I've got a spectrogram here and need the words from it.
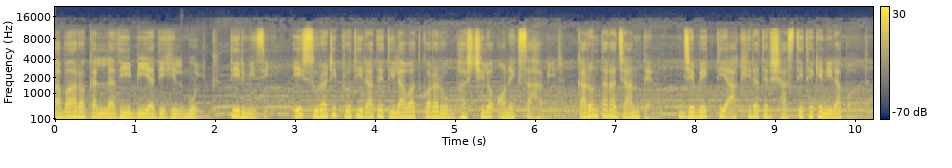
তাবারকাল্লাযী বিয়াদিহিল মুলক, তিরমিজি। এই সূরাটি প্রতি রাতে তিলাওয়াত করার অভ্যাস ছিল অনেক সাহাবীর, কারণ তারা জানতেন যে ব্যক্তি আখিরাতের শাস্তি থেকে নিরাপদ।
